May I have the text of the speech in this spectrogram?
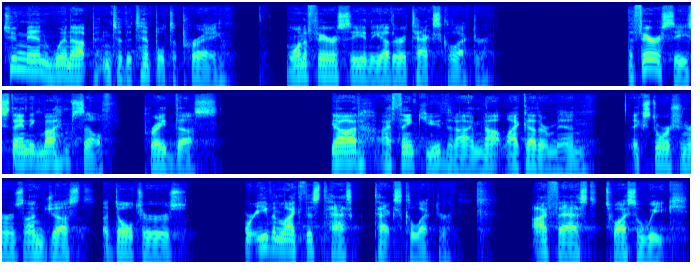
Two men went up into the temple to pray, one a Pharisee and the other a tax collector. The Pharisee, standing by himself, prayed thus God, I thank you that I am not like other men extortioners, unjust, adulterers, or even like this tax, tax collector. I fast twice a week.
